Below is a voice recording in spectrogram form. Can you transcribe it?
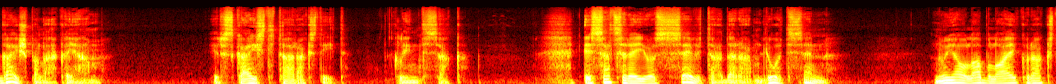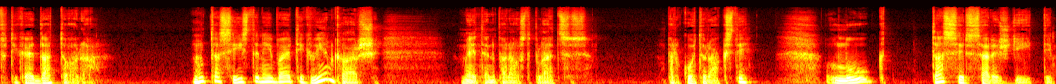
gaišpalēkajām. Ir skaisti tā rakstīt, Klinta saka. Es atcerējos sevi tā darām ļoti sen. Nu jau labu laiku rakstu tikai datorā. Nu, tas īstenībā ir tik vienkārši. Meitene parausta plecus. Par ko tu raksti? Lūk, tas ir sarežģīti.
